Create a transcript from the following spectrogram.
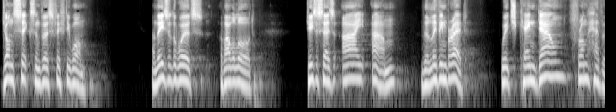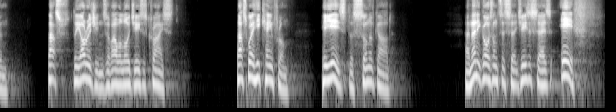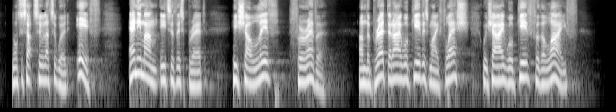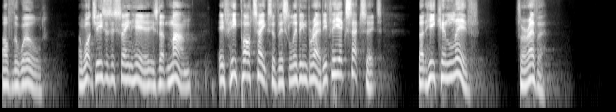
John 6 and verse 51. And these are the words of our Lord. Jesus says, I am the living bread which came down from heaven. That's the origins of our Lord Jesus Christ. That's where he came from. He is the Son of God. And then it goes on to say, Jesus says, if, notice that two letter word, if any man eats of this bread, he shall live forever. And the bread that I will give is my flesh, which I will give for the life of the world. And what Jesus is saying here is that man, if he partakes of this living bread, if he accepts it, that he can live forever.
